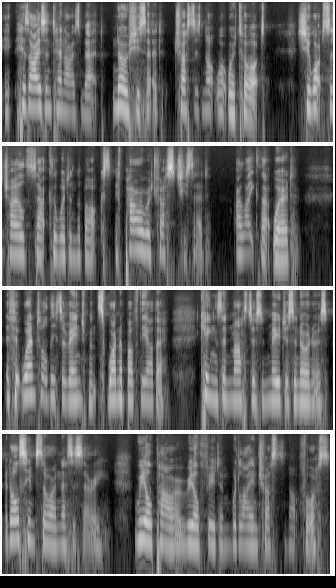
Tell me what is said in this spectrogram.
his eyes and Tenar's met. No, she said, trust is not what we're taught. She watched the child stack the wood in the box. If power were trust, she said. I like that word. If it weren't all these arrangements, one above the other, kings and masters and majors and owners, it all seems so unnecessary. Real power, real freedom would lie in trust, not force.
